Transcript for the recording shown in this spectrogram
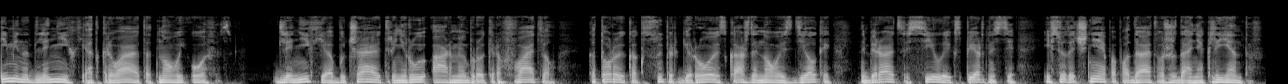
Именно для них я открываю этот новый офис. Для них я обучаю и тренирую армию брокеров Whitewell – которые, как супергерои, с каждой новой сделкой набираются силы, экспертности и все точнее попадают в ожидания клиентов.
